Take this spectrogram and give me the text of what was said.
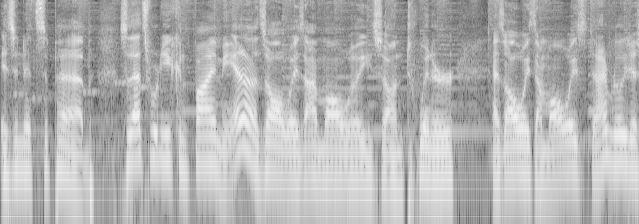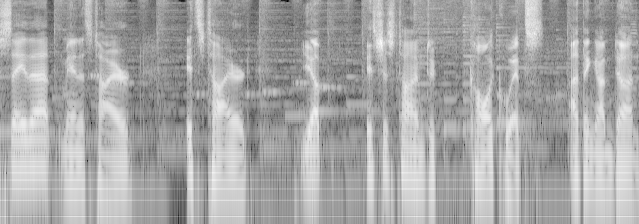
Isn't it superb? So that's where you can find me. And as always, I'm always on Twitter. As always, I'm always. Did I really just say that? Man, it's tired. It's tired. Yep. It's just time to call it quits. I think I'm done.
